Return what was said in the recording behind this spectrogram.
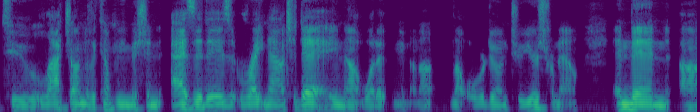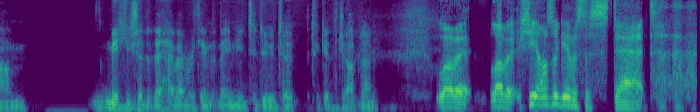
to latch onto the company mission as it is right now today not what it you know not not what we're doing two years from now and then um making sure that they have everything that they need to do to to get the job done. Love it. Love it. She also gave us a stat.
